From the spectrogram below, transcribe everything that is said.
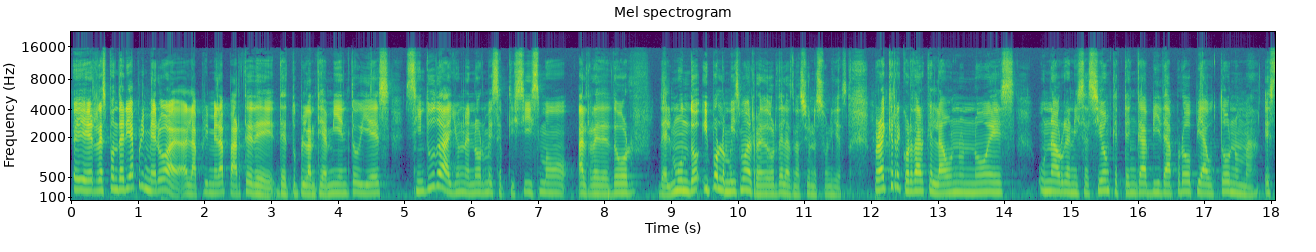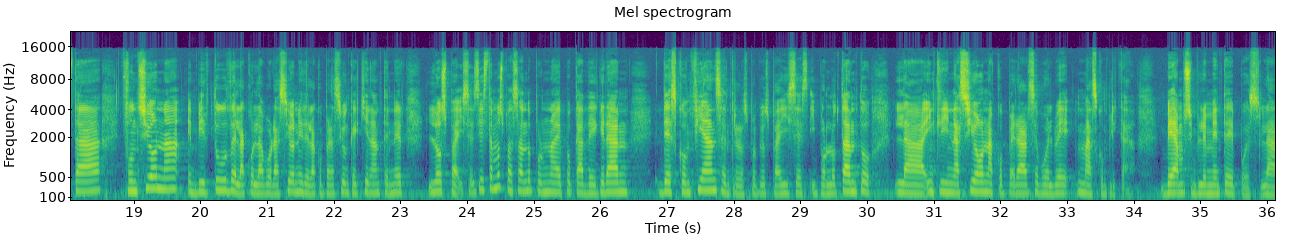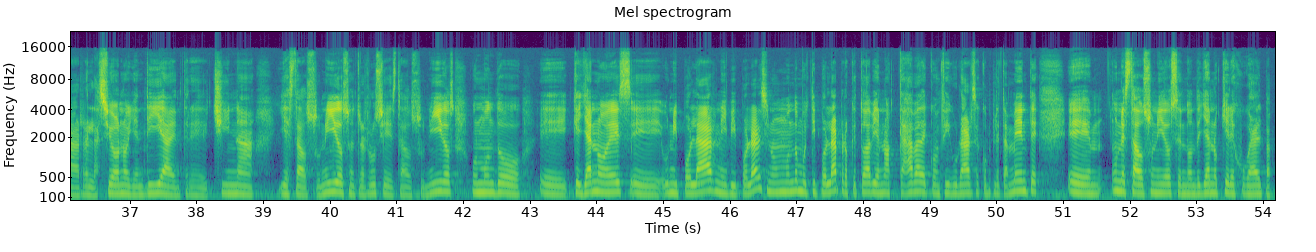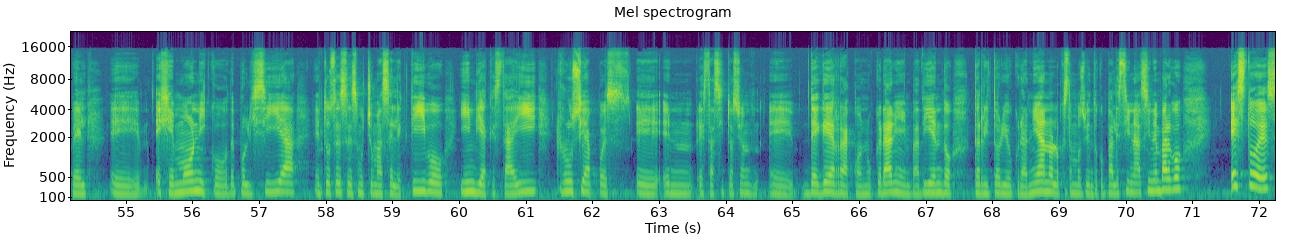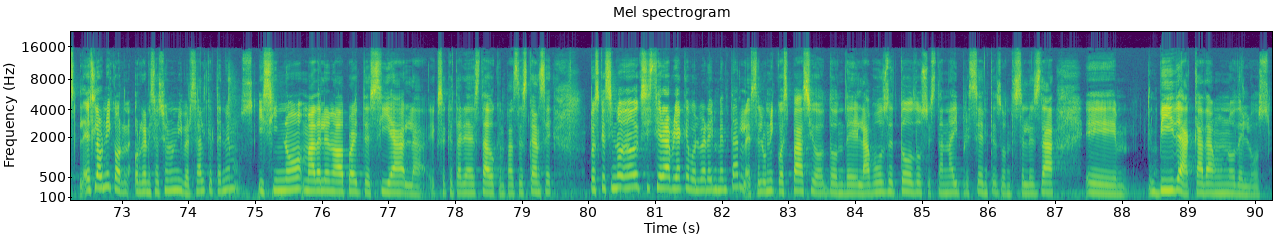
Eh, respondería primero a, la primera parte de, de, tu planteamiento y es, sin duda hay un enorme escepticismo alrededor del mundo y por lo mismo alrededor de las Naciones Unidas. Pero hay que recordar que la ONU no es una organización que tenga vida propia, autónoma. Está, funciona en virtud de la colaboración y de la cooperación que quieran tener los países. Y estamos pasando por una época de gran desconfianza entre los propios países y por lo tanto la inclinación a cooperar se vuelve más complicada. Veamos simplemente pues la relación hoy en día entre China y Estados Unidos o entre Rusia y Estados Unidos, un mundo eh, que ya no es eh, unipolar ni bipolar, sino un mundo multipolar, pero que todavía no acaba de configurarse completamente. un Estados Unidos en donde ya no quiere jugar el papel hegemónico de policía, entonces es mucho más selectivo. India que está ahí, Rusia pues en esta situación de guerra con Ucrania invadiendo territorio ucraniano, lo que estamos viendo con Palestina. Sin embargo, esto es, es la única organización universal que tenemos. Y si no, Madeleine Albright decía, la exsecretaria de Estado, que en paz descanse, pues que si no existiera habría que volver a inventarla. Es el único espacio donde la voz de todos están ahí presentes, donde se les da eh, vida a cada uno de los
